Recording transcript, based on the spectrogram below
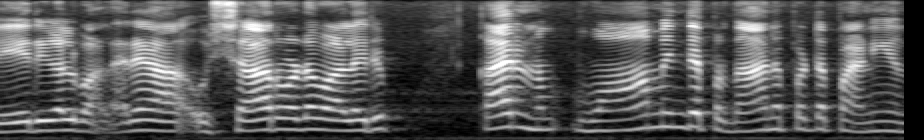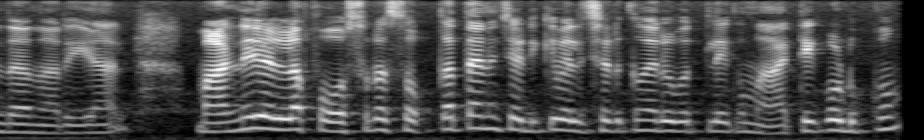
വേരുകൾ വളരെ ഉഷാറോടെ വളരും. കാരണം വാമിന്റെ പ്രധാനപ്പെട്ട പണി എന്താണെന്നറിയാൽ മണ്ണിലുള്ള ഫോസ്ഫറസ് ഒക്കെ തന്നെ ചെടിക്ക് വലിച്ചെടുക്കുന്ന രൂപത്തിലേക്ക് മാറ്റിക്കൊടുക്കും.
